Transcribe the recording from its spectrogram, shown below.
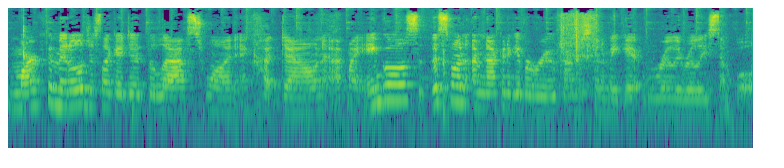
mark the middle just like I did the last one and cut down at my angles. This one, I'm not gonna give a roof, I'm just gonna make it really, really simple.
